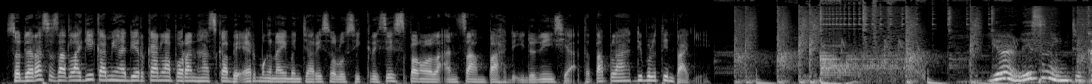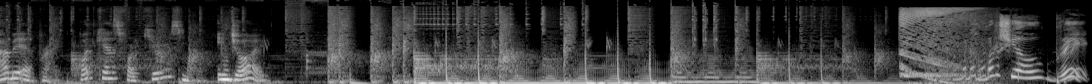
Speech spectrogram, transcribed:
Saudara, sesaat lagi kami hadirkan laporan khas KBR mengenai mencari solusi krisis pengelolaan sampah di Indonesia. Tetaplah di Buletin Pagi. You're listening to KBR Pride, podcast for curious mind. Enjoy! Commercial break.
